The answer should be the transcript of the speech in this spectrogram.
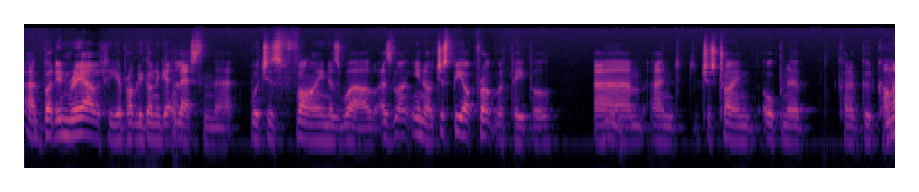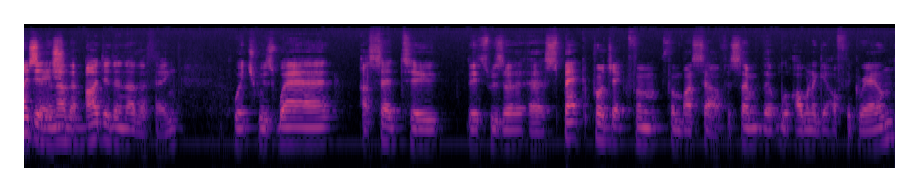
Uh, but in reality, you're probably going to get less than that, which is fine as well. As long you know, just be upfront with people, um, and just try and open a kind of good conversation. I did another. I did another thing, which was where I said to this was a, a spec project from from myself. It's something that I want to get off the ground.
